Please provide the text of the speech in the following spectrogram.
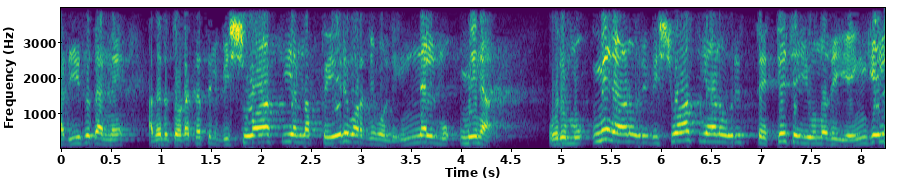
ഹദീസ് തന്നെ അതിന്റെ തുടക്കത്തിൽ വിശ്വാസി എന്ന പേര് പറഞ്ഞുകൊണ്ട് ഇന്നൽ മുഗ്മിന ഒരു മുഅ്മിനാണ് ഒരു വിശ്വാസിയാണ് ഒരു തെറ്റ് ചെയ്യുന്നത് എങ്കിൽ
